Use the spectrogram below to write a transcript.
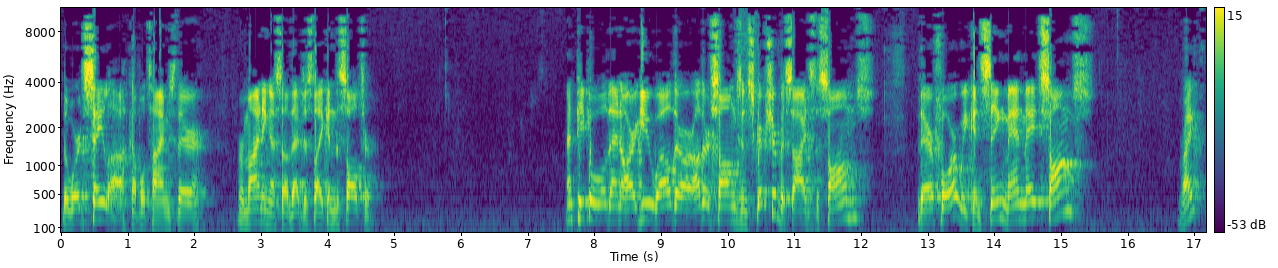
the word Selah a couple times there, reminding us of that, just like in the Psalter. And people will then argue, well, there are other songs in Scripture besides the Psalms. Therefore, we can sing man-made songs. Right?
